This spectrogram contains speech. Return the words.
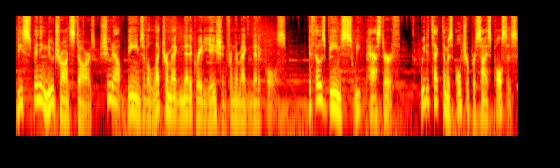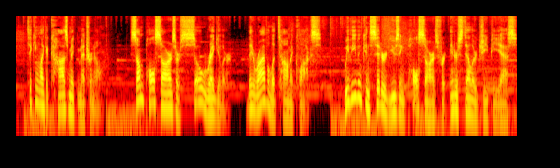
These spinning neutron stars shoot out beams of electromagnetic radiation from their magnetic poles. If those beams sweep past Earth, we detect them as ultra-precise pulses, ticking like a cosmic metronome. Some pulsars are so regular, they rival atomic clocks. We've even considered using pulsars for interstellar GPS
